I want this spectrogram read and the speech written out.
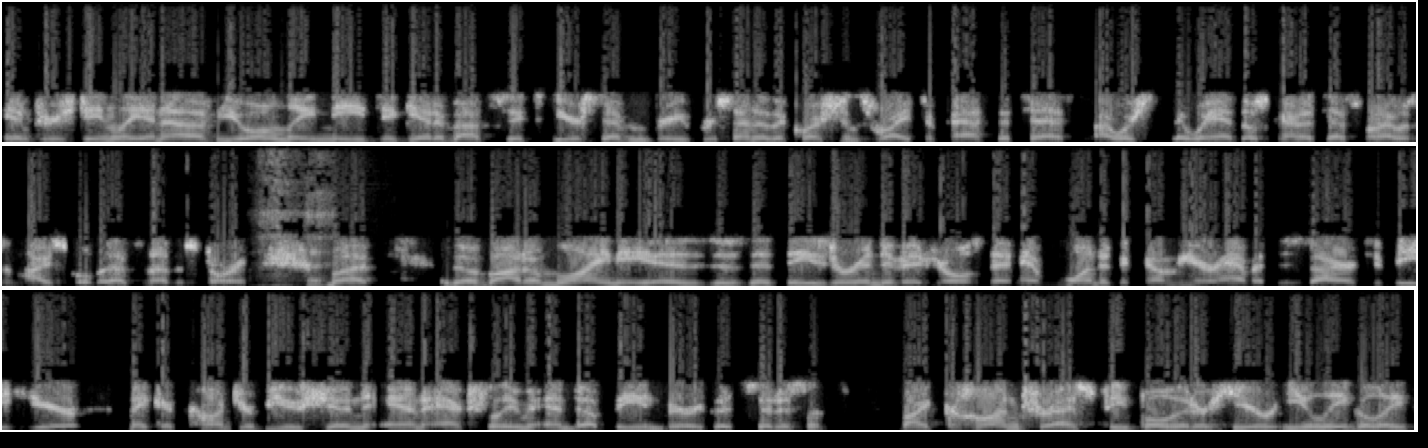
interestingly enough, you only need to get about 60 or 70% of the questions right to pass the test. I wish that we had those kind of tests when I was in high school, but that's another story. but the bottom line is, is that these are individuals that have wanted to come here, have a desire to be here, make a contribution, and actually end up being very good citizens. By contrast, people that are here illegally,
